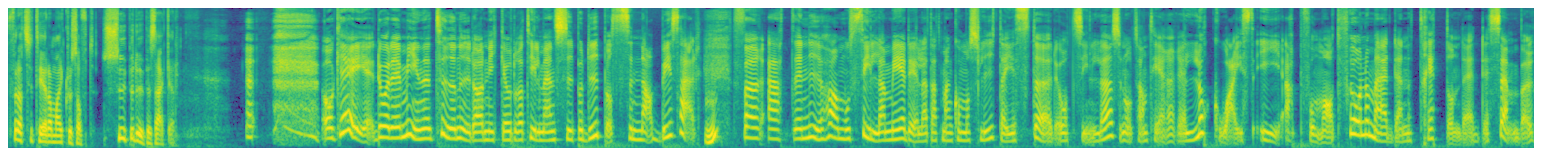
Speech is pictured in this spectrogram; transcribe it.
för att citera Microsoft, superduper säker. Okej, då är det min tur nu då Nicka att dra till med en superduper snabbis här. Mm. För att eh, nu har Mozilla meddelat att man kommer sluta ge stöd åt sin lösenordshanterare Lockwise i appformat från och med den 13 december.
